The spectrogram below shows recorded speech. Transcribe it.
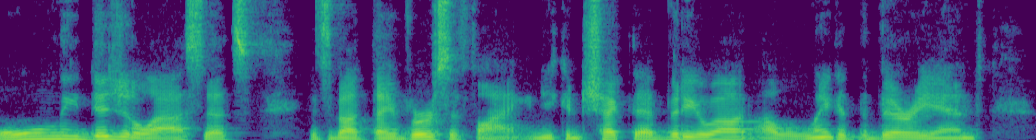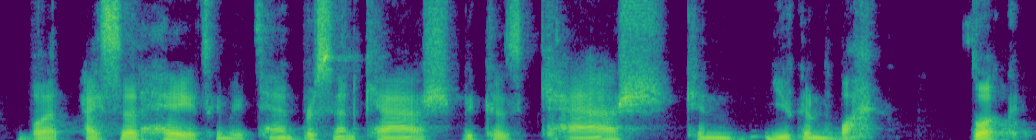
only digital assets, it's about diversifying. And you can check that video out. I will link at the very end but I said, hey, it's going to be 10% cash because cash can, you can buy, look,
